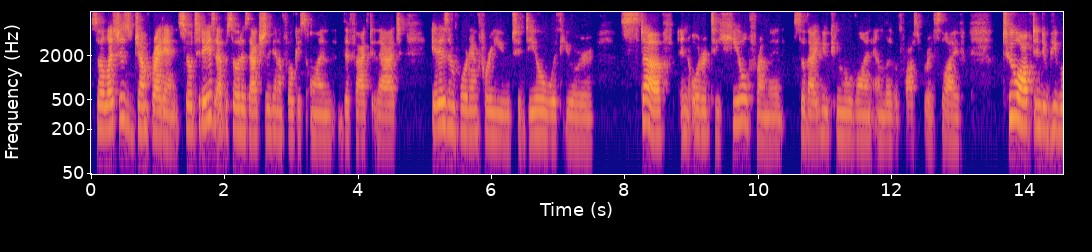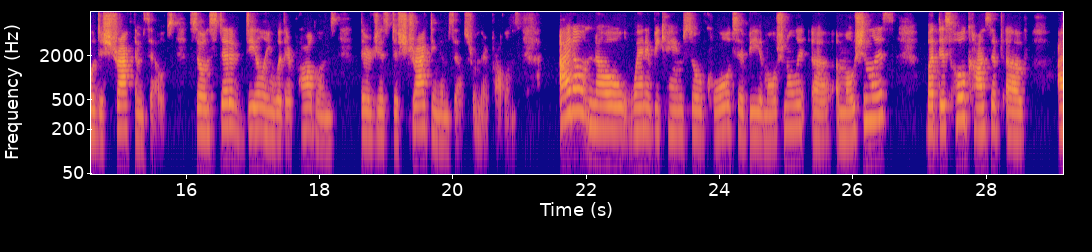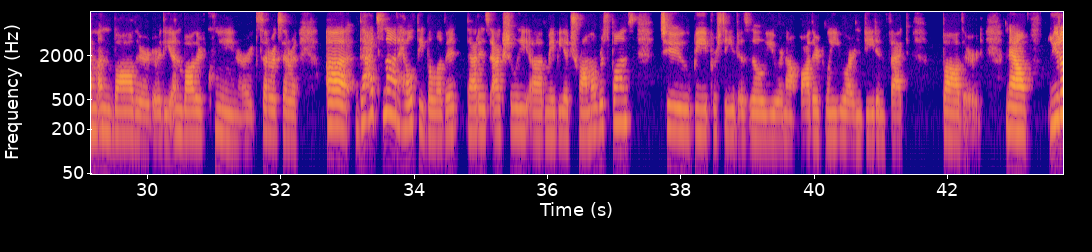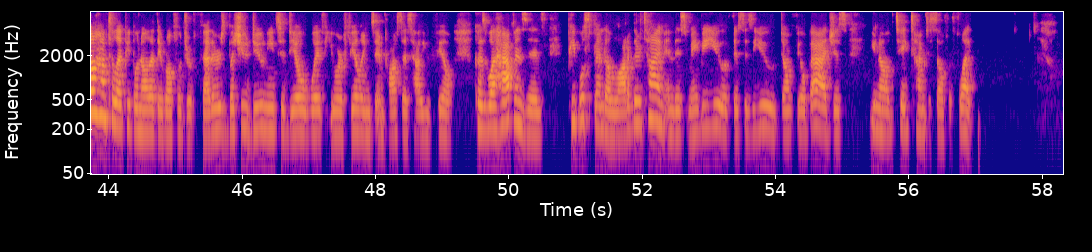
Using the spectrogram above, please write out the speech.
So, let's just jump right in. So, today's episode is actually going to focus on the fact that it is important for you to deal with your stuff in order to heal from it so that you can move on and live a prosperous life. Too often do people distract themselves. So instead of dealing with their problems, they're just distracting themselves from their problems. I don't know when it became so cool to be emotional, uh, emotionless, but this whole concept of I'm unbothered or the unbothered queen or et cetera, et cetera. Uh, that's not healthy, beloved. That is actually uh, maybe a trauma response to be perceived as though you are not bothered when you are indeed, in fact, bothered. Now, you don't have to let people know that they ruffled your feathers, but you do need to deal with your feelings and process how you feel. Because what happens is people spend a lot of their time, and this may be you. If this is you, don't feel bad. Just, you know, take time to self reflect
